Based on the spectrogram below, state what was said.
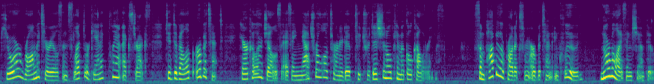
pure raw materials and select organic plant extracts to develop Herbatint, hair color gels, as a natural alternative to traditional chemical colorings. Some popular products from Herbatint include Normalizing Shampoo.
